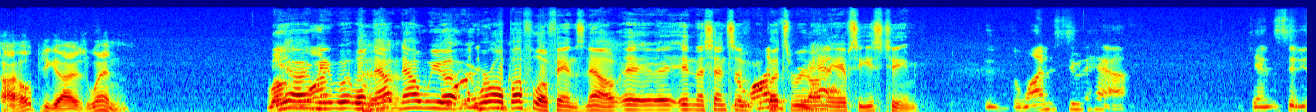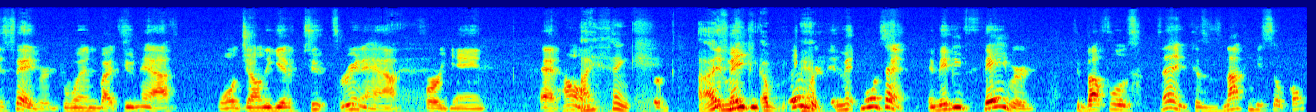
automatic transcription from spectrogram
I hope you guys win. yeah, I mean, well, well, now now we uh, One- we're all Buffalo fans now, uh, in the sense of One let's root on the and a half. AFC East team. the, the line is two and a half. Kansas City is favored to win by two and a half. We'll generally give two, three and a half for a game at home. I think. I it may think. be uh, man. favored. It may, one second. It may be favored Buffalo's thing because it's not going to be so cold.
